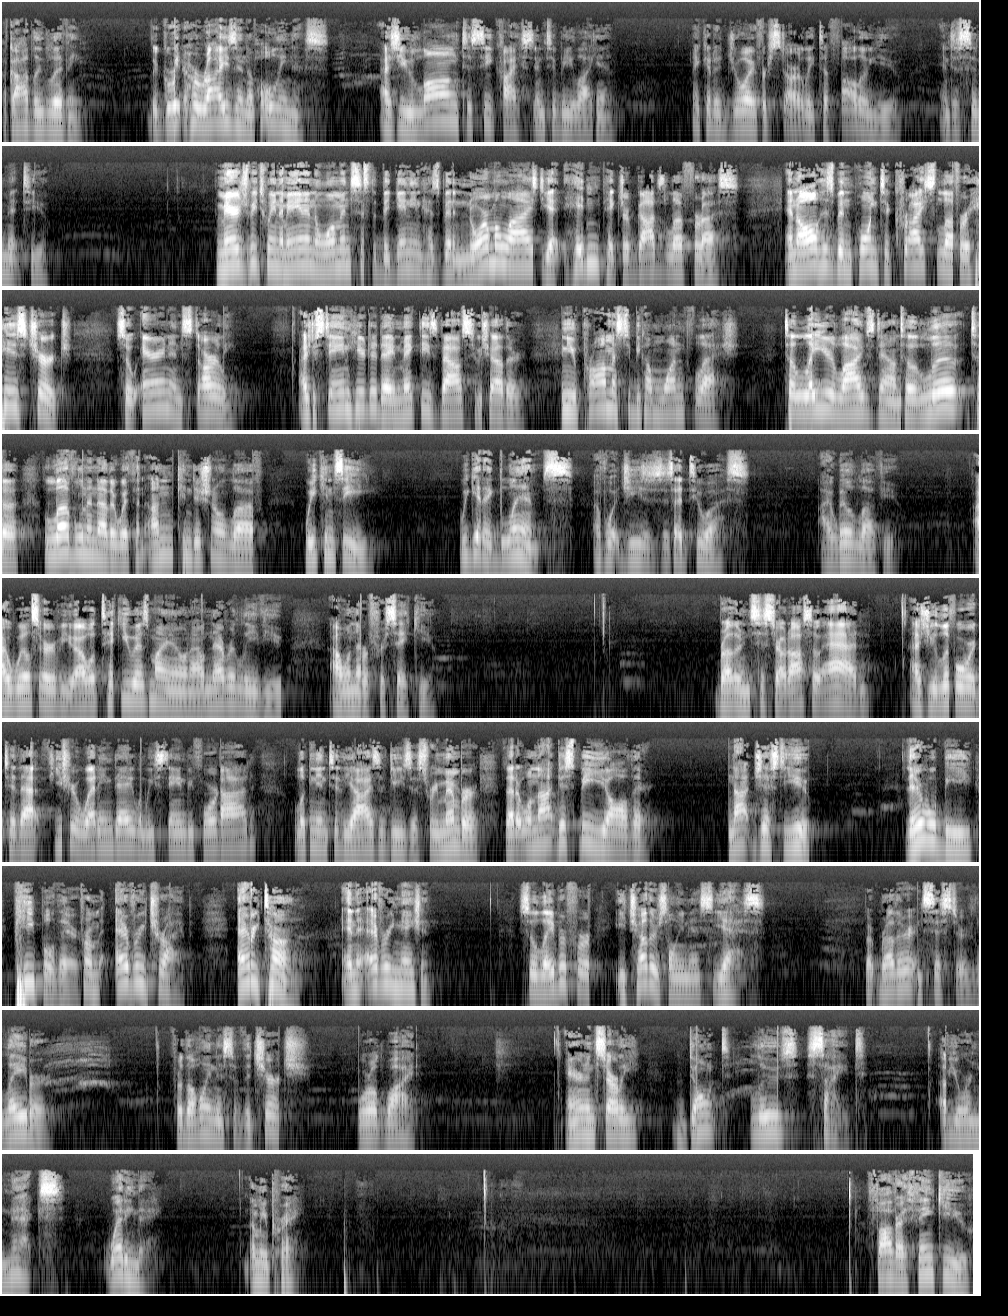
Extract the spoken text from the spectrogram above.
of godly living, the great horizon of holiness as you long to see Christ and to be like Him. Make it a joy for Starley to follow you and to submit to you. Marriage between a man and a woman since the beginning has been a normalized yet hidden picture of God's love for us, and all has been pointing to Christ's love for His church. So, Aaron and Starley, as you stand here today and make these vows to each other, and you promise to become one flesh, to lay your lives down, to live, to love one another with an unconditional love, we can see, we get a glimpse of what Jesus has said to us. I will love you. I will serve you. I will take you as my own. I will never leave you. I will never forsake you. Brother and sister, I would also add, as you look forward to that future wedding day when we stand before God, looking into the eyes of Jesus, remember that it will not just be y'all there, not just you there will be people there from every tribe, every tongue, and every nation. So labor for each other's holiness, yes. But, brother and sister, labor for the holiness of the church worldwide. Aaron and Starley, don't lose sight of your next wedding day. Let me pray. Father, I thank you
